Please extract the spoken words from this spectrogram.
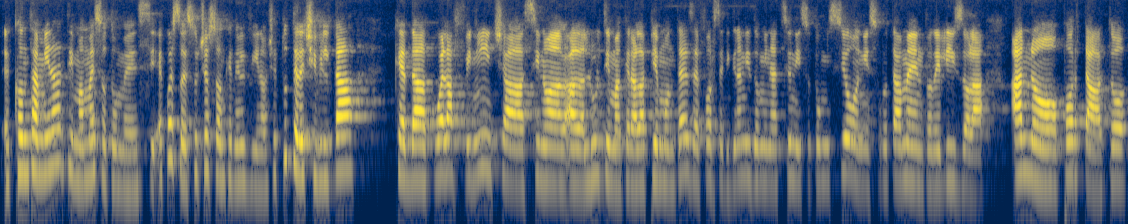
eh, contaminati ma mai sottomessi. E questo è successo anche nel vino, cioè tutte le civiltà che da quella fenicia sino all'ultima che era la piemontese, forse di grandi dominazioni, sottomissioni sfruttamento dell'isola, hanno portato,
